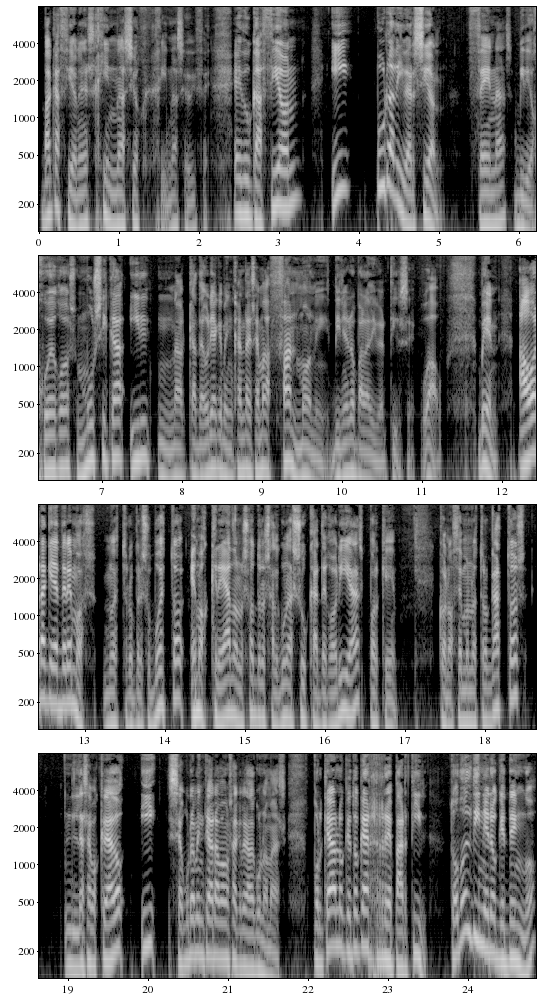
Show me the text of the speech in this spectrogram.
vacaciones, gimnasio, gimnasio dice, educación y pura diversión cenas, videojuegos, música y una categoría que me encanta que se llama Fun Money, dinero para divertirse. ¡Wow! Bien, ahora que ya tenemos nuestro presupuesto, hemos creado nosotros algunas subcategorías porque conocemos nuestros gastos, las hemos creado y seguramente ahora vamos a crear alguna más. Porque ahora lo que toca es repartir todo el dinero que tengo,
